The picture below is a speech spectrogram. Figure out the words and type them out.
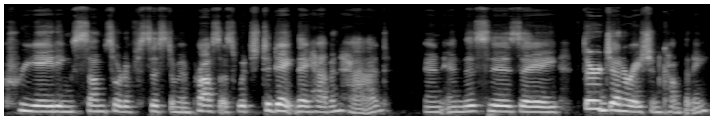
creating some sort of system and process, which to date they haven't had. And, and this is a third generation company.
